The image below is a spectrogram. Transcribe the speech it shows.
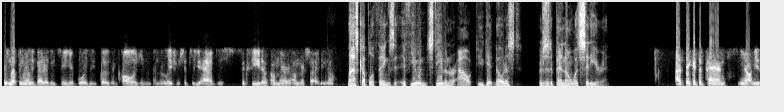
there's nothing really better than seeing your boys that you play with in college and, and the relationships that you have to succeed on their on their side. You know. Last couple of things. If you and Steven are out, do you get noticed, or does it depend on what city you're in? I think it depends. You know, he,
